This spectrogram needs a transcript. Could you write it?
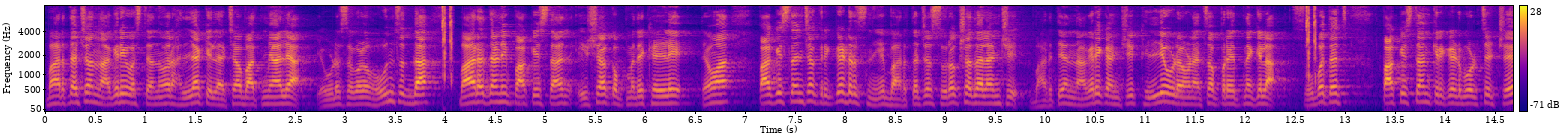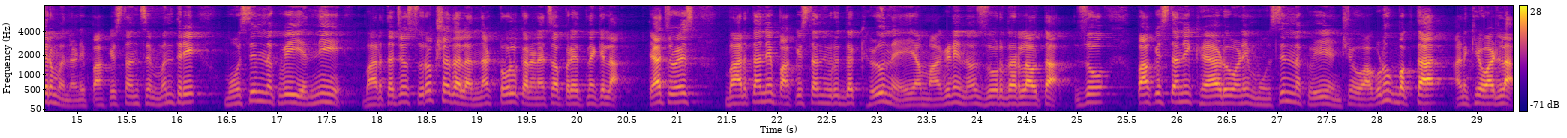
भारताच्या नागरी वस्त्यांवर हल्ला केल्याच्या बातम्या आल्या. एवढं सगळं होऊन सुद्धा भारत आणि पाकिस्तान एशिया कपमध्ये खेळले. तेव्हा पाकिस्तानच्या क्रिकेटर्सनी भारताच्या सुरक्षा दलांची भारतीय नागरिकांची खिल्ली उडवण्याचा प्रयत्न केला. सोबतच पाकिस्तान क्रिकेट बोर्डचे चेअरमन आणि पाकिस्तानचे मंत्री मोहसिन नकवी यांनीही भारताच्या सुरक्षा दलांना ट्रोल करण्याचा प्रयत्न केला. त्याच वेळेस भारताने पाकिस्तान विरुद्ध खेळू नये या मागणीनं जोर धरला होता. जो पाकिस्तानी खेळाडू आणि मोहसिन नकवी यांची वागणूक बघता आणखी वाढला.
